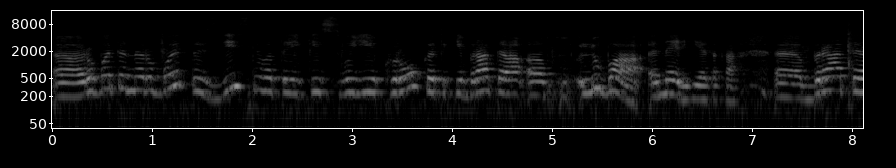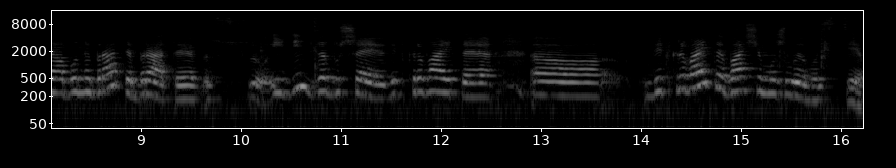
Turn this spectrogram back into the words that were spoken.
е, робити, не робити, здійснювати якісь свої кроки, такі брати люба енергія така, е, брати або не брати, брати, ідіть за душею, відкривайте, відкривайте ваші можливості.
